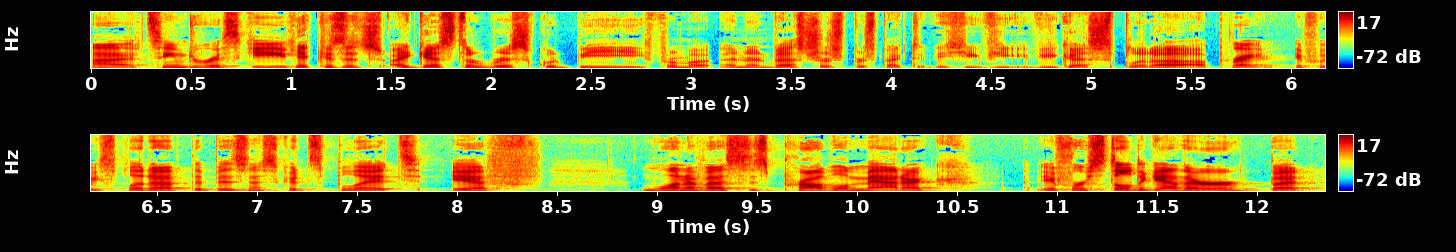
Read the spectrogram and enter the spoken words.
Uh, it seemed risky. Yeah, because it's. I guess the risk would be from a, an investor's perspective if you, if you, if you guys split up. Right. If we split up, the business could split. If one of us is problematic, if we're still together, but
